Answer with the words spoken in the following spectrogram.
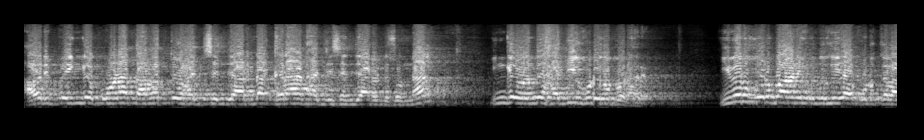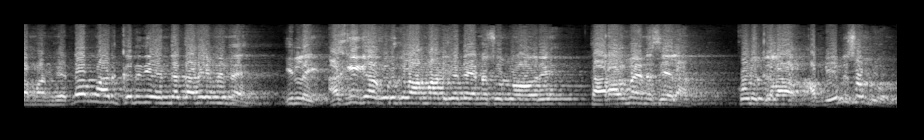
அவர் இப்ப இங்க போனா தமத்து ஹஜ் செஞ்சாருன்னா கிரான் ஹஜ் செஞ்சாருன்னு சொன்னால் இங்க வந்து ஹஜ்ஜி கொடுக்க போறாரு. இவர் குர்பானி உதுகியா கொடுக்கலாமான்னு கேட்டா மறுக்கிறது எந்த தடையும் என்ன? இல்லை. அகிகா கொடுக்கலாமான்னு கேட்டா என்ன சொல்லுவோம் அவரு தாராளமா என்ன செய்யலாம்? கொடுக்கலாம் அப்படின்னு சொல்லுவோம்.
